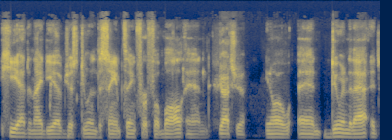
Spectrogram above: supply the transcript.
he had an idea of just doing the same thing for football, and gotcha you know, and doing that. It's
